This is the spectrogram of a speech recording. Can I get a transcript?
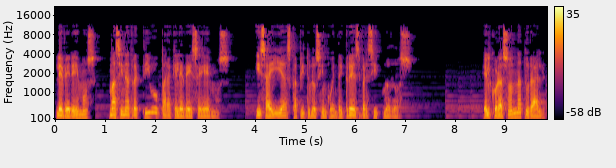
Le veremos, más inatractivo para que le deseemos. Isaías capítulo 53 versículo 2. El corazón natural,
